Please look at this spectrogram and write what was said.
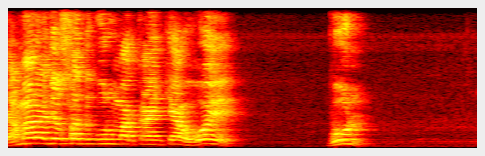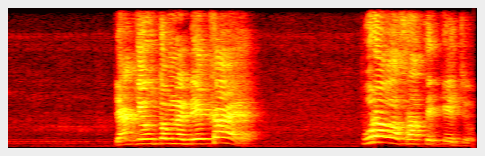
કે અમારા જો સદગુરુમાં કાંઈ ક્યાં હોય, ભૂલ. ક્યાંક કેવું તમને દેખાય, પુરાવા સાથે કહેજો.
